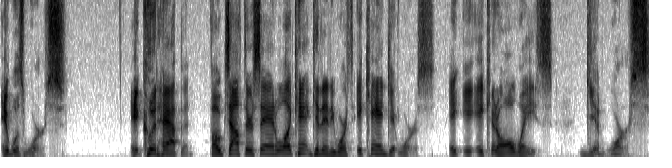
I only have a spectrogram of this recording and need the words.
It was worse. It could happen. Folks out there saying, well, it can't get any worse. It can get worse. It, it, it can always get worse.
